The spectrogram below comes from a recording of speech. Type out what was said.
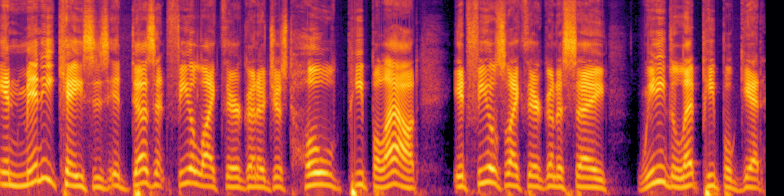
In many cases, it doesn't feel like they're going to just hold people out. It feels like they're going to say, we need to let people get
